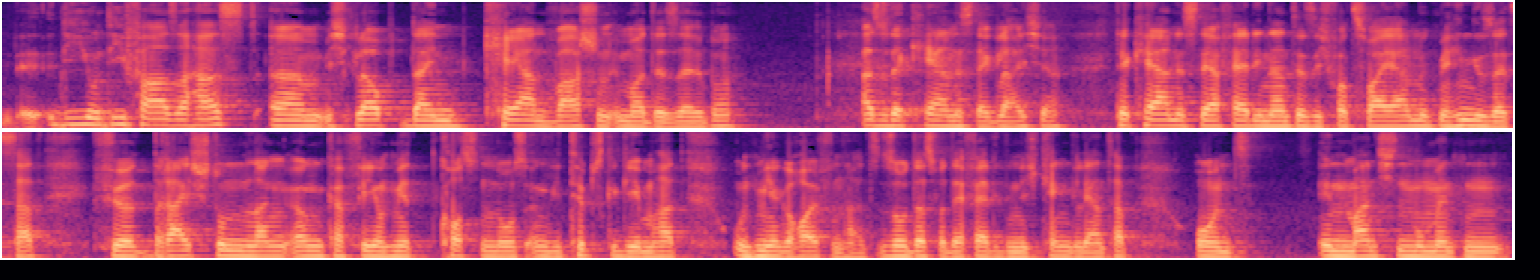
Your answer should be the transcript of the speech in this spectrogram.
die und die Phase hast. Ähm, ich glaube, dein Kern war schon immer derselbe. Also der Kern ist der gleiche. Der Kern ist der Ferdinand, der sich vor zwei Jahren mit mir hingesetzt hat, für drei Stunden lang irgendein Café und mir kostenlos irgendwie Tipps gegeben hat und mir geholfen hat. So, das war der Ferdi, den ich kennengelernt habe. Und in manchen Momenten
